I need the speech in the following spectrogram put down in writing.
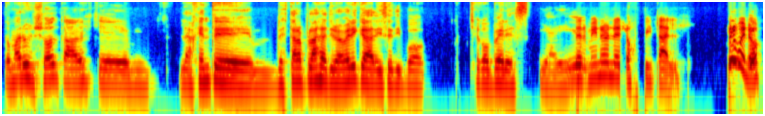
tomar un shot cada vez que mm, la gente de Star Plus Latinoamérica dice tipo Checo Pérez. Y ahí Termino en el hospital. Pero bueno,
